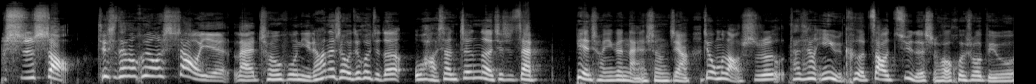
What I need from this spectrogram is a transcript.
师少，就是他们会用少爷来称呼你。然后那时候我就会觉得，我好像真的就是在。变成一个男生这样，就我们老师他上英语课造句的时候会说，比如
